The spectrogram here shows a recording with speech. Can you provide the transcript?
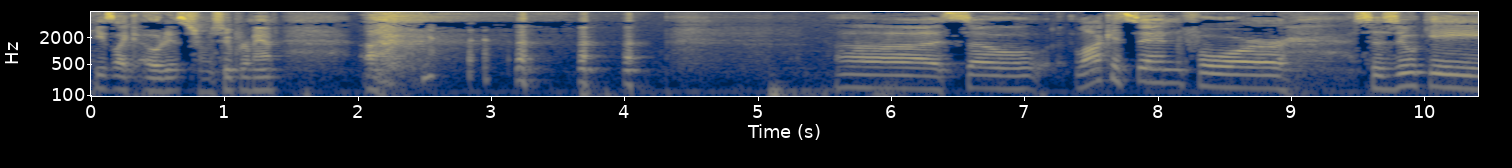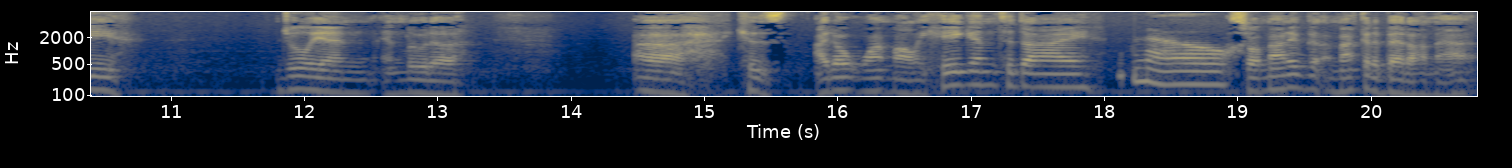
he's like Otis from Superman. Uh, so lock us in for Suzuki, Julian, and Luda. Because I don't want Molly Hagan to die, No. so I'm not even. I'm not going to bet on that.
